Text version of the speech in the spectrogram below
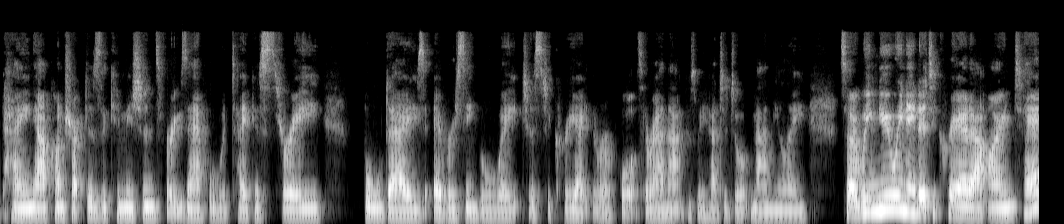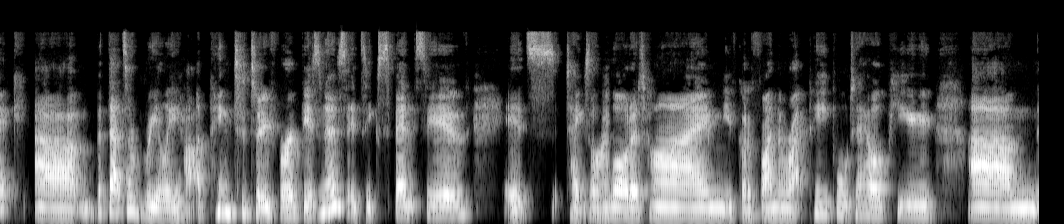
paying our contractors the commissions, for example, would take us three full days every single week just to create the reports around that because we had to do it manually. So we knew we needed to create our own tech, um, but that's a really hard thing to do for a business. It's expensive. it takes a lot of time. You've got to find the right people to help you. Um,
